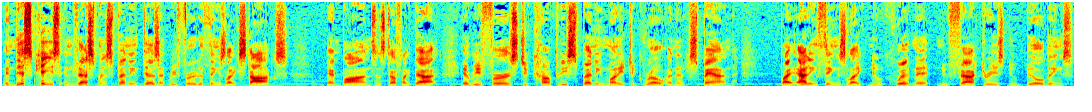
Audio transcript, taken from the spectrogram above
In this case, investment spending doesn't refer to things like stocks and bonds and stuff like that. It refers to companies spending money to grow and expand by adding things like new equipment, new factories, new buildings,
